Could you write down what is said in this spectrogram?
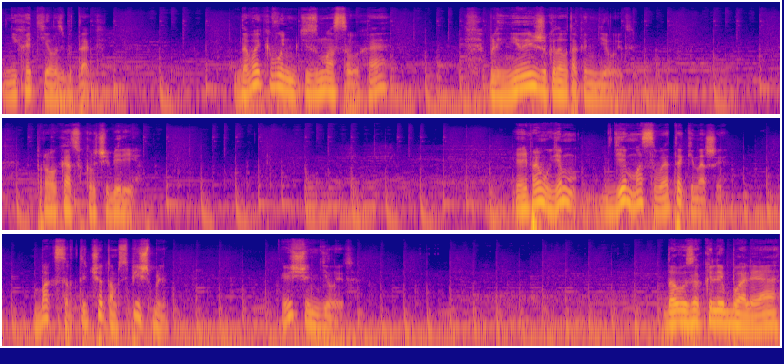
не хотелось бы так. Давай кого-нибудь из массовых, а? Блин, ненавижу, когда вот так они делают. Провокацию, короче, бери Я не пойму, где, где массовые атаки наши? Баксер, ты что там спишь, блин? Видишь, что он делает? Да вы заколебали, а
